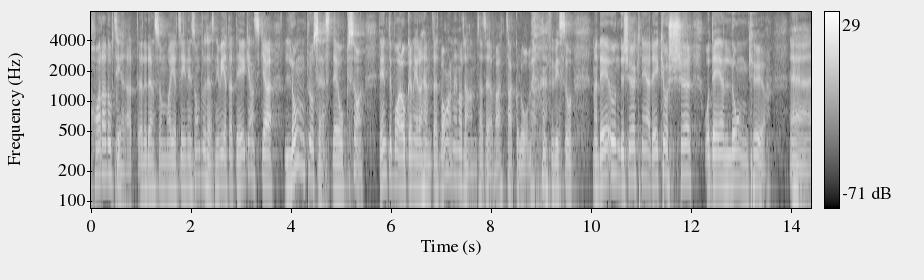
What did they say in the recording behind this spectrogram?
har adopterat eller den som har gett sig in i en sån process, ni vet att det är en ganska lång process det också. Det är inte bara att åka ner och hämta ett barn i något land, så att säga, va? tack och lov förvisso. Men det är undersökningar, det är kurser och det är en lång kö. Eh,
